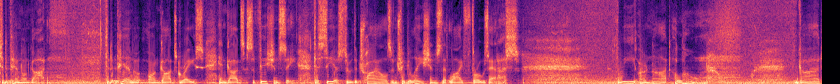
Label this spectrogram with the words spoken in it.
to depend on God to depend on God's grace and God's sufficiency to see us through the trials and tribulations that life throws at us. We are not alone. God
